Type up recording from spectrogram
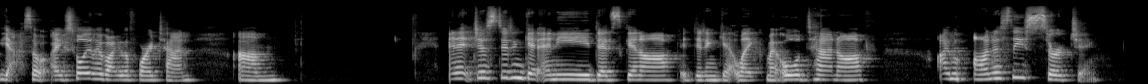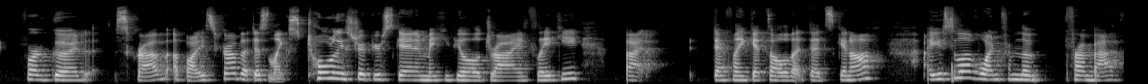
yeah, so I exfoliate my body before I tan. Um, and it just didn't get any dead skin off. It didn't get like my old tan off. I'm honestly searching for a good scrub, a body scrub that doesn't like totally strip your skin and make you feel all dry and flaky, but definitely gets all of that dead skin off. I used to love one from the from Bath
